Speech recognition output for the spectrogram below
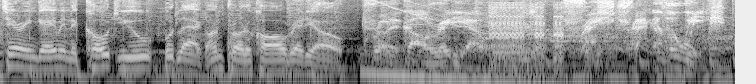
Tiring Game in the Code U bootleg on Protocol Radio. Protocol Radio. Fresh track of the week.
